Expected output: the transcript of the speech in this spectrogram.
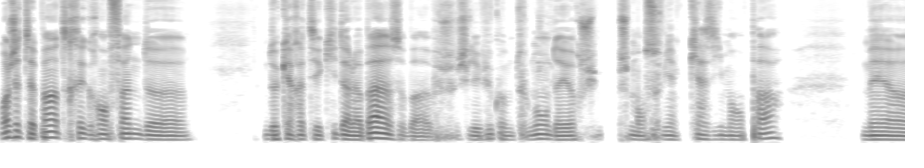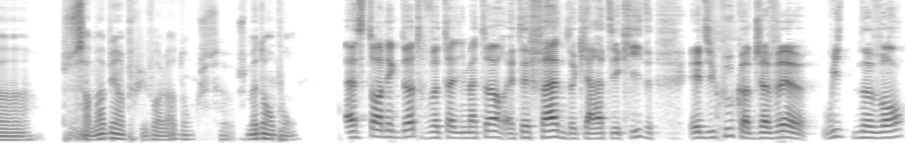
Moi, j'étais pas un très grand fan de, de Karate Kid à la base. Bah, je je l'ai vu comme tout le monde. D'ailleurs, je, je m'en souviens quasiment pas. Mais euh, ça m'a bien plu. Voilà, donc je, je dans bon. Instant anecdote, votre animateur était fan de Karate Kid. Et du coup, quand j'avais 8-9 ans,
